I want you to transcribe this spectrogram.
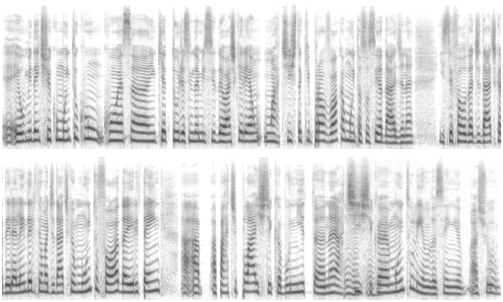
eu me identifico muito com, com essa inquietude assim do MC. Eu acho que ele é um, um, artista que provoca muito a sociedade, né? E você falou da didática dele. Além dele ter uma didática muito foda, ele tem a, a, a parte plástica, bonita, né? Artística. Uhum, uhum. É muito lindo, assim. Eu acho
